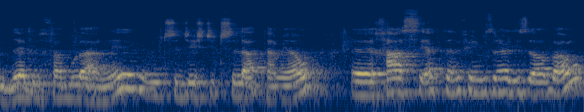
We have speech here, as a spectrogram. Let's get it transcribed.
debiut fabularny, 33 lata miał. E, Has, jak ten film zrealizował,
